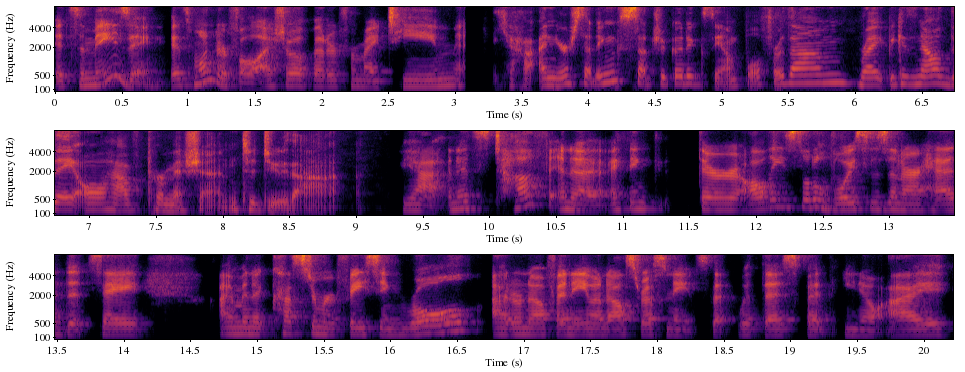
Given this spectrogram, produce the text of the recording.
it's amazing. It's wonderful. I show up better for my team. Yeah, and you're setting such a good example for them, right? Because now they all have permission to do that. Yeah, and it's tough. And uh, I think there are all these little voices in our head that say I'm in a customer facing role. I don't know if anyone else resonates that with this, but you know, I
